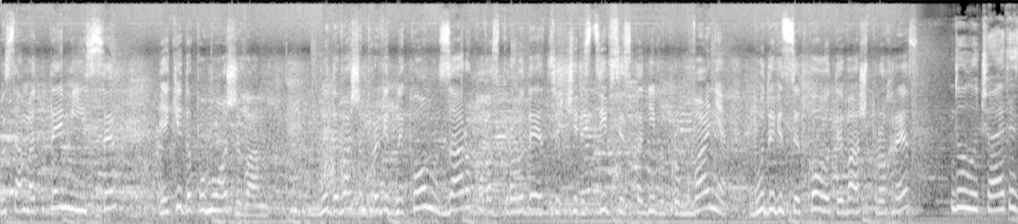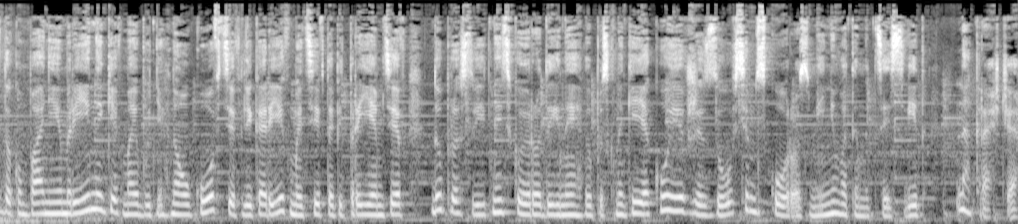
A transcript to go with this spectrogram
Ми саме те місце, яке допоможе вам, буде вашим провідником, за руку вас проведеться через ці всі складні випробування, буде відслідковувати ваш прогрес. Долучайтесь до компанії мрійників, майбутніх науковців, лікарів, митців та підприємців до просвітницької родини, випускники якої вже зовсім скоро змінюватимуть цей світ на краще.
